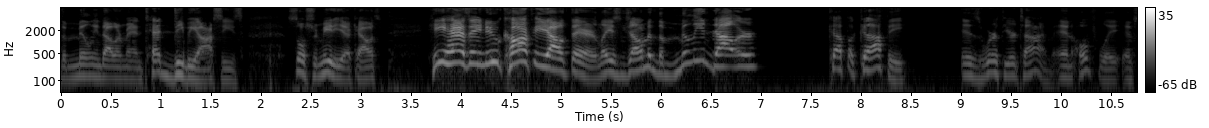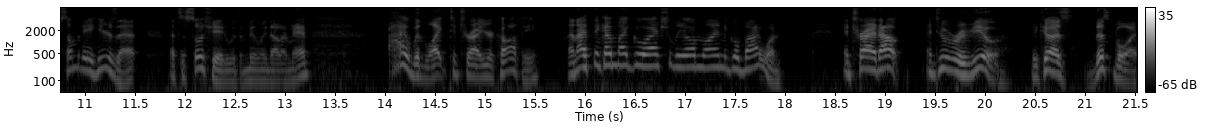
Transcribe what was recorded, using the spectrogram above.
the Million Dollar Man Ted DiBiase's social media accounts, he has a new coffee out there, ladies and gentlemen. The Million Dollar Cup of Coffee is worth your time, and hopefully, if somebody hears that that's associated with the Million Dollar Man, I would like to try your coffee, and I think I might go actually online to go buy one and try it out and do a review because this boy,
